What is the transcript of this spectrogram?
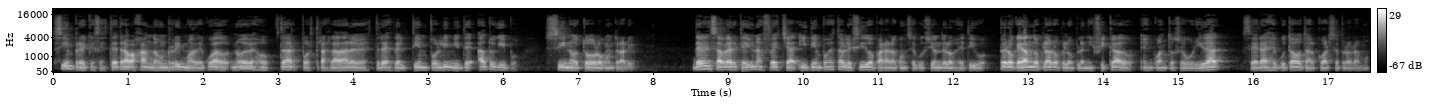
Siempre que se esté trabajando a un ritmo adecuado, no debes optar por trasladar el estrés del tiempo límite a tu equipo, sino todo lo contrario. Deben saber que hay una fecha y tiempos establecidos para la consecución del objetivo, pero quedando claro que lo planificado en cuanto a seguridad será ejecutado tal cual se programó.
